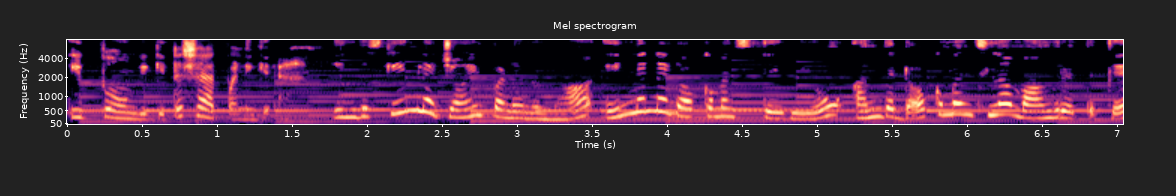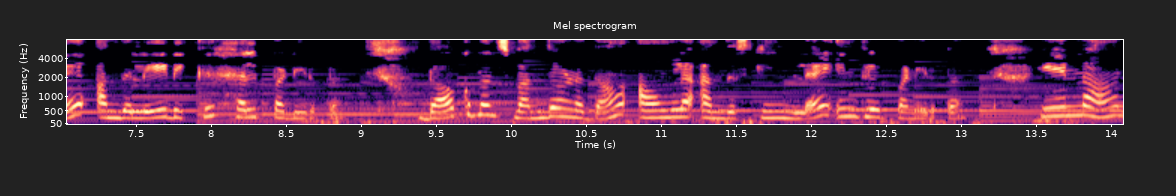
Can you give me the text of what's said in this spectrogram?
இப்போ உங்ககிட்ட ஷேர் பண்ணிக்கிறேன். இந்த ஸ்கீமில் ஜாயின் பண்ணணும்னா என்னென்ன டாக்குமெண்ட்ஸ் தேவையோ அந்த டாக்குமெண்ட்ஸ்லாம் வாங்குறதுக்கு அந்த லேடிக்கு ஹெல்ப் பண்ணியிருப்பேன் டாக்குமெண்ட்ஸ் வந்தோடனே தான் அவங்கள அந்த ஸ்கீமில் இன்க்ளூட் பண்ணியிருப்பேன் ஏன்னா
